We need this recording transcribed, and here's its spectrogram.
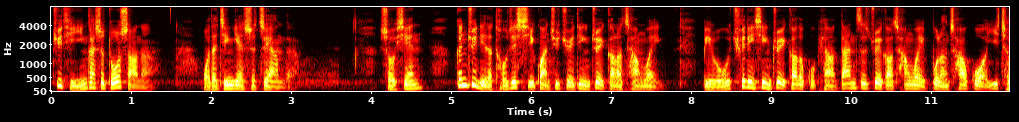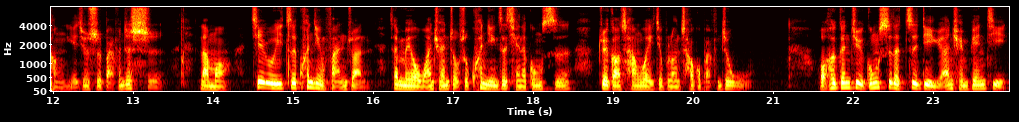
具体应该是多少呢？我的经验是这样的：首先，根据你的投资习惯去决定最高的仓位。比如，确定性最高的股票单只最高仓位不能超过一成，也就是百分之十。那么，介入一只困境反转，在没有完全走出困境之前的公司，最高仓位就不能超过百分之五。我会根据公司的质地与安全边际，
